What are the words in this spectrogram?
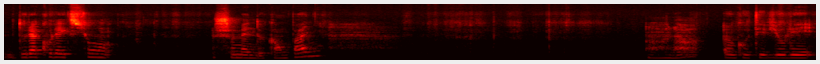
de la collection Chemin de campagne. Voilà, un côté violet,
